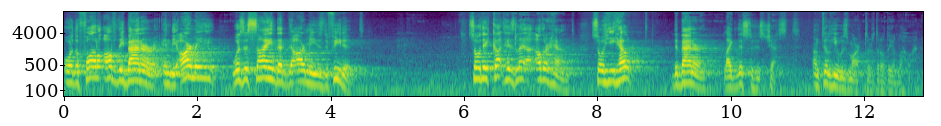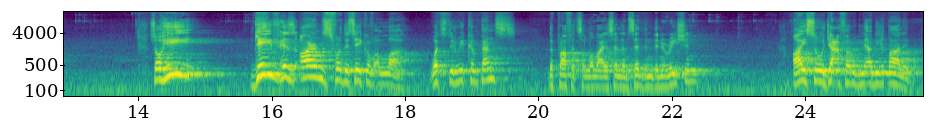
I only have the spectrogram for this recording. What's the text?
or the fall of the banner in the army was a sign that the army is defeated. So they cut his other hand. So he held the banner like this to his chest until he was martyred. So he gave his arms for the sake of Allah. What's the recompense? The Prophet ﷺ said in the narration, I saw Ja'far ibn Abi Talib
